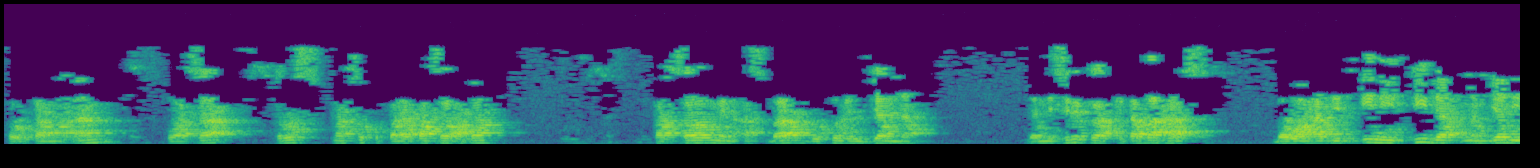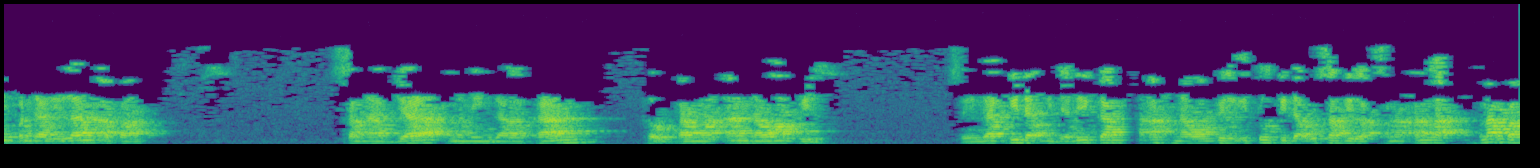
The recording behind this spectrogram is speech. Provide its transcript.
Keutamaan puasa. Terus masuk kepada pasal apa? Pasal min asbab dukhulil jannah. Dan di sini telah kita bahas bahwa hadis ini tidak menjadi pendalilan apa? Sengaja meninggalkan keutamaan nawafil. Sehingga tidak dijadikan, ah nawafil itu tidak usah dilaksanakanlah. Kenapa?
